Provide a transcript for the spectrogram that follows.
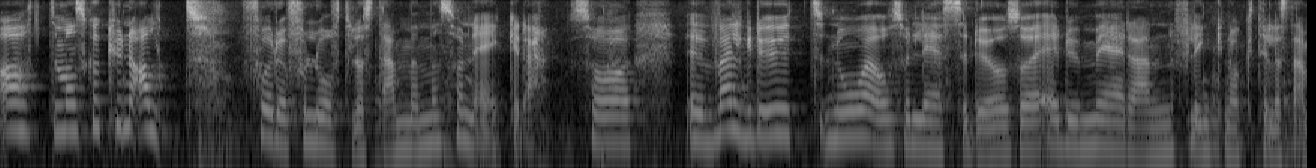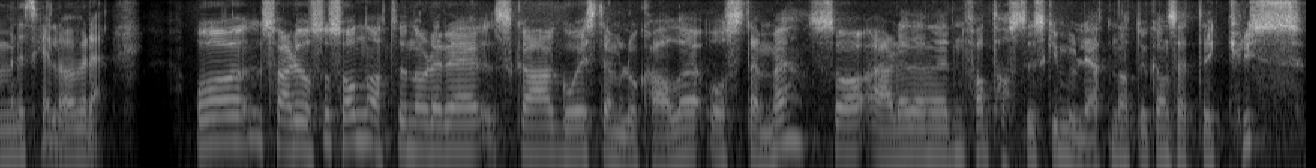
at man skal kunne alt for å få lov til å stemme, men sånn er ikke det. Så velger du ut noe, og så leser du, og så er du mer enn flink nok til å stemme. Det skal jeg love deg. Og så er det jo også sånn at Når dere skal gå i stemmelokalet og stemme, så er det den, fantastiske muligheten at du kan sette kryss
